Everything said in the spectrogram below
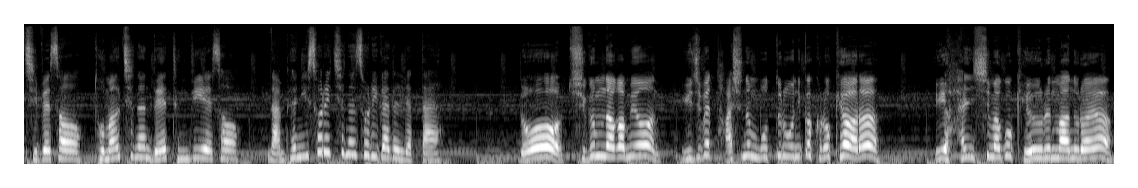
집에서 도망치는 내 등 뒤에서 남편이 소리치는 소리가 들렸다. 너 지금 나가면 이 집에 다시는 못 들어오니까 그렇게 알아. 이 한심하고 게으른 마누라야.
